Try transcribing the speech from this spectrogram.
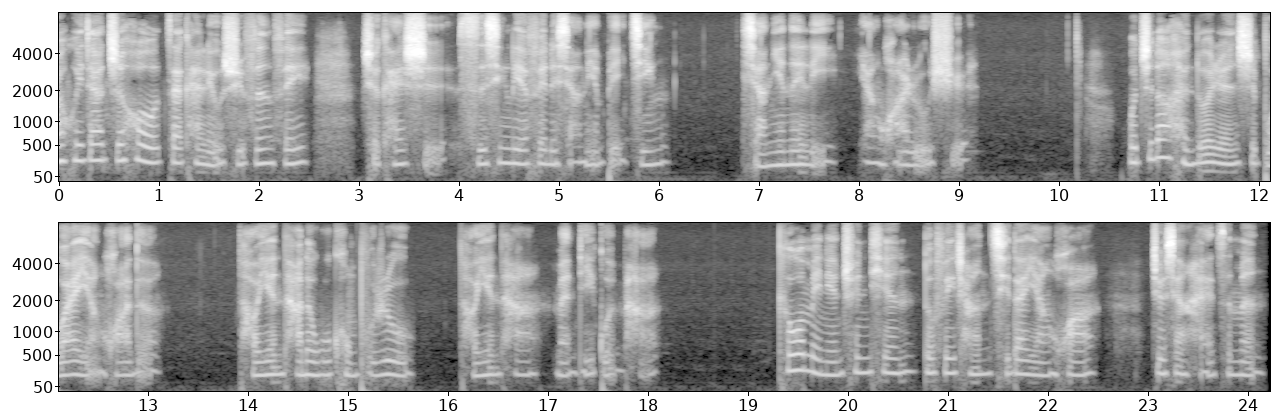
而回家之后，再看柳絮纷飞，却开始撕心裂肺的想念北京，想念那里杨花如雪。我知道很多人是不爱杨花的，讨厌它的无孔不入，讨厌它满地滚爬。可我每年春天都非常期待杨花，就像孩子们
